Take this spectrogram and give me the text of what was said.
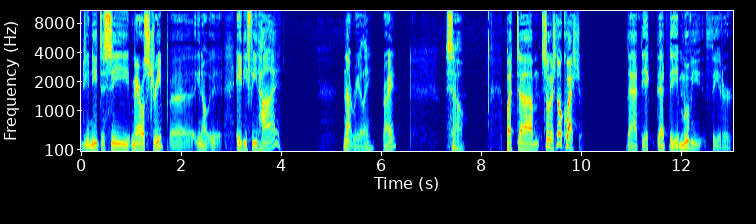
do you need to see Meryl Streep, uh, you know, eighty feet high? Not really, right? So, but um, so there's no question that the that the movie theater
